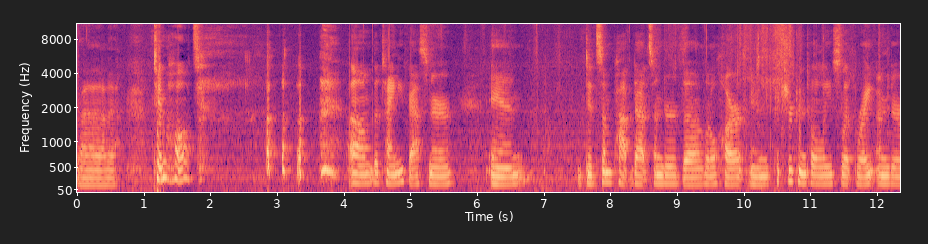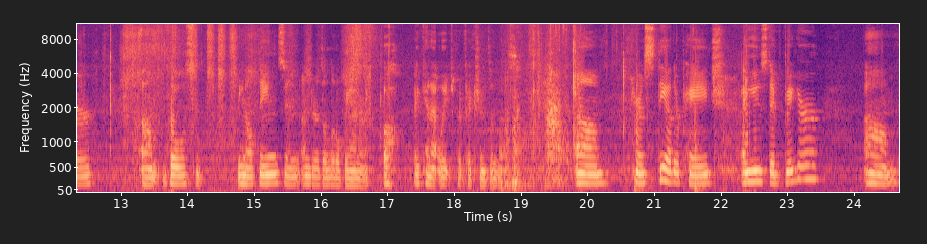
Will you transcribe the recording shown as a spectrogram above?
uh, Tim Holtz, um, the tiny fastener and did some pop dots under the little heart and picture can totally slip right under um, those you know things and under the little banner oh I cannot wait to put pictures in this. Um, here's the other page. I used a bigger um,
